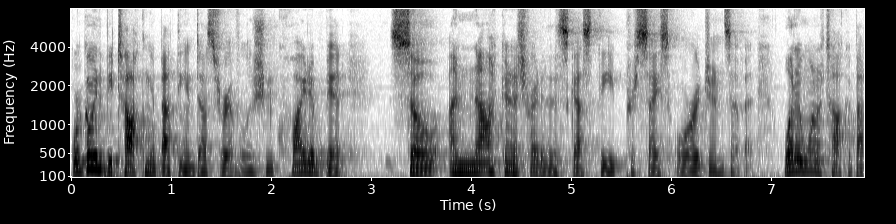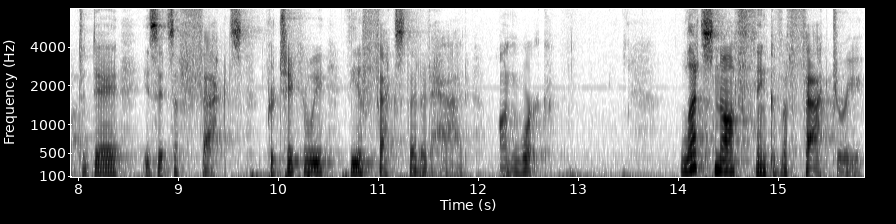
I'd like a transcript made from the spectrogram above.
We're going to be talking about the Industrial Revolution quite a bit so I'm not going to try to discuss the precise origins of it. What I want to talk about today is its effects, particularly the effects that it had on work. Let's not think of a factory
